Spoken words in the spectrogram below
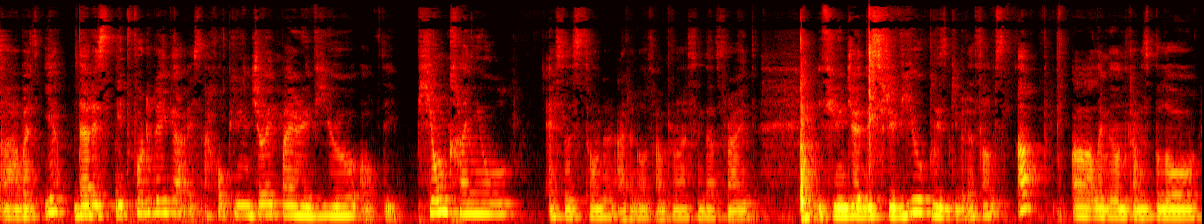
Uh, but yeah, that is it for today, guys. I hope you enjoyed my review of the Pyunkang Yul Essence Toner. I don't know if I'm pronouncing that right. If you enjoyed this review, please give it a thumbs up. Uh, let me know in the comments below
